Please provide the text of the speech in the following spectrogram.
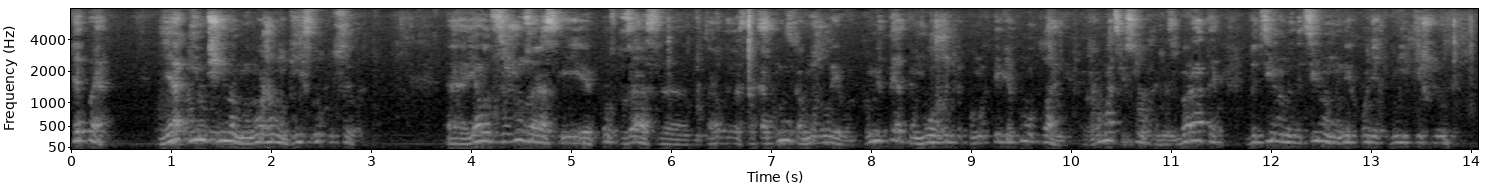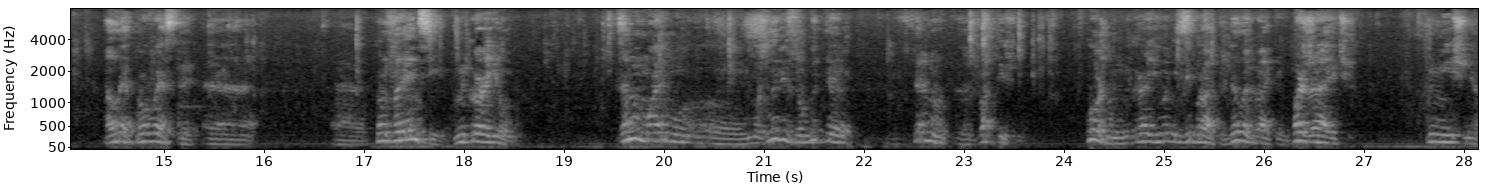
Тепер, яким чином ми можемо дійсно усилити? Е, Я от сижу зараз і просто зараз е, народилась така думка, можливо, комітети можуть допомогти в якому плані? Громадські слухання збирати доцільно, недоцільно, на них ходять одні й ті ж люди. Але провести е, конференції в мікрорайонах, це ми маємо можливість зробити в термін два тижні. В кожному мікрорайоні зібрати делегатів, бажаючих приміщення,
